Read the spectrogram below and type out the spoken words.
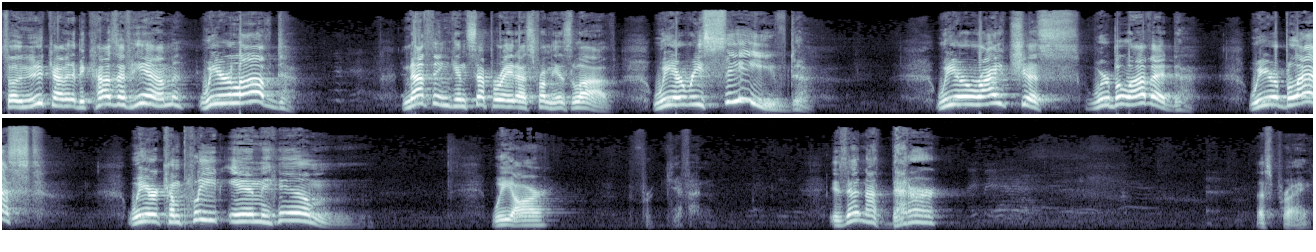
So, the new covenant, because of him, we are loved. Nothing can separate us from his love. We are received. We are righteous. We're beloved. We are blessed. We are complete in him. We are forgiven. Is that not better? Let's pray.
